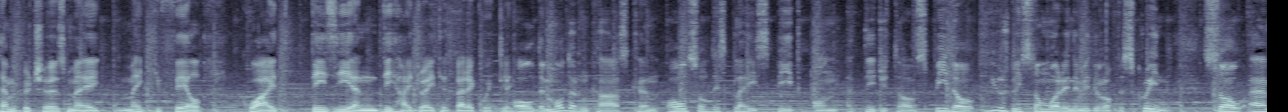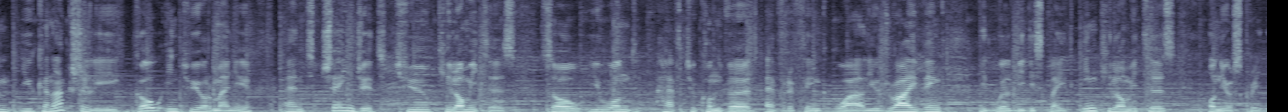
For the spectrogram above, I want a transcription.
temperatures may make you feel quite dizzy and dehydrated very quickly. All the modern cars can also display speed on a digital speedo, usually somewhere in the middle of the screen. So um, you can actually go into your menu and change it to kilometers. So you won't have to convert everything while you're driving. It will be displayed in kilometers on your screen.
